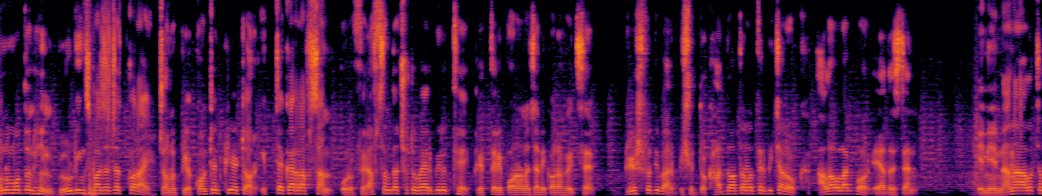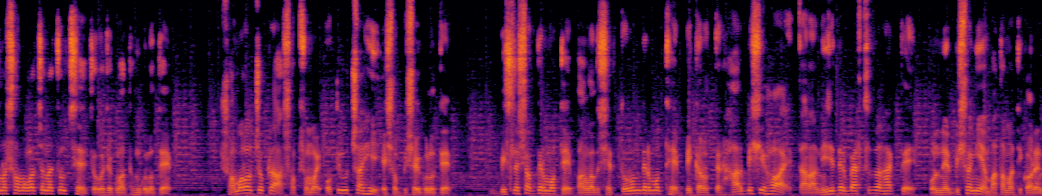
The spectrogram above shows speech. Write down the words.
অনুমোদনহীন ব্লুডিংস বাজারজাত করায় জনপ্রিয় কন্টেন্ট ক্রিয়েটর ইফতেকার রাফসান ওরফে রাফসানদা ছোট ভাইয়ের বিরুদ্ধে গ্রেপ্তারি পরোয়ানা জারি করা হয়েছে। বৃহস্পতিবার বিশুদ্ধ খাদ্য আদালতের বিচারক আলাউল আকবর এ আদেশ দেন। এ নিয়ে নানা আলোচনা সমালোচনা চলছে যোগাযোগ মাধ্যমগুলোতে। সমালোচকরা সবসময় অতি উৎসাহী এসব বিষয়গুলোতে। বিশ্লেষকদের মতে, বাংলাদেশের তরুণদের মধ্যে বেকারত্বের হার বেশি হয় তারা নিজেদের ব্যর্থতা ঢাকতে অন্যের বিষয় নিয়ে মাতামাতি করেন।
